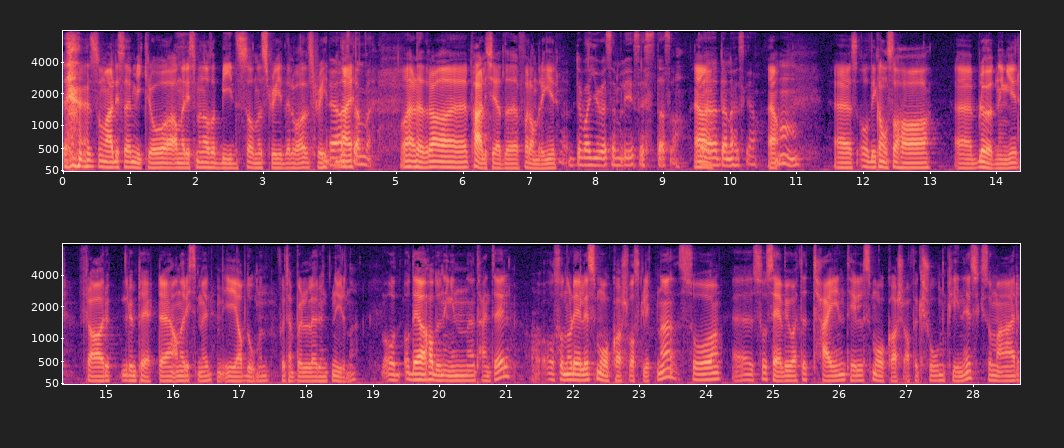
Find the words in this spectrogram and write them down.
som er disse mikroanarismene, altså beads on the street, eller hva? Street? Ja, Nei, stemmer. hva er det dere har? Perlekjedeforandringer. Det var USM Lee sist, altså. Ja. Det, denne husker jeg. Ja. Mm. Eh, Og de kan også ha eh, blødninger fra rumperte anarismer i abdomen, f.eks. rundt nyrene. Og, og det hadde hun ingen tegn til. Også når det gjelder småkarsvaskelittene, så, eh, så ser vi jo etter tegn til småkarsaffeksjon klinisk, som er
